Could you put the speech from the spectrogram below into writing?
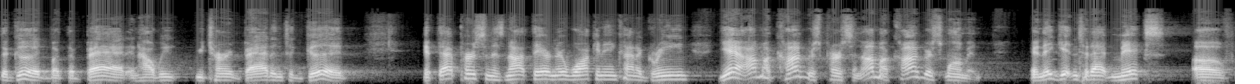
the good, but the bad and how we return bad into good, if that person is not there and they're walking in kind of green, yeah, I'm a congressperson, I'm a congresswoman, and they get into that mix of,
